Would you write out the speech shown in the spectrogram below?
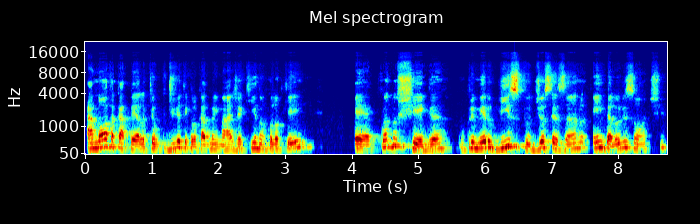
a nova capela, que eu devia ter colocado uma imagem aqui, não coloquei, é quando chega o primeiro bispo diocesano em Belo Horizonte.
